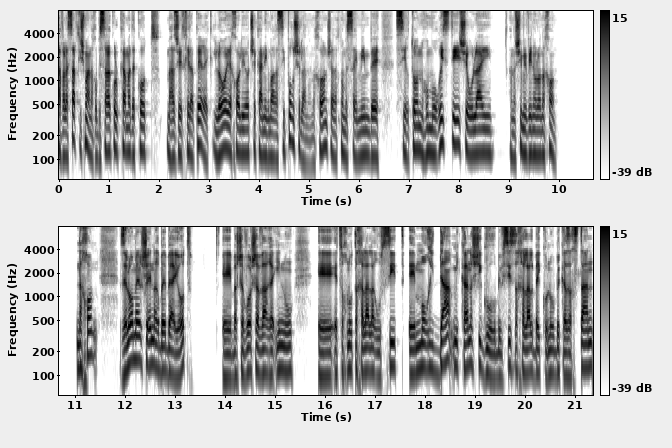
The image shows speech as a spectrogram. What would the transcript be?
אבל אסף, תשמע, אנחנו בסך הכל כמה דקות מאז שהתחיל הפרק. לא יכול להיות שכאן נגמר הסיפור שלנו, נכון? שאנחנו מסיימים בסרטון הומוריסטי שאולי אנשים הבינו לא נכון. נכון, זה לא אומר שאין הרבה בעיות. אה, בשבוע שעבר ראינו את סוכנות החלל הרוסית אה, מורידה מכאן השיגור בבסיס החלל בייקונור בקזחסטן.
